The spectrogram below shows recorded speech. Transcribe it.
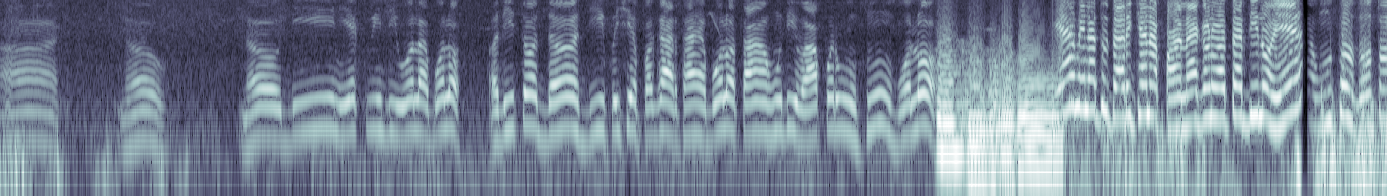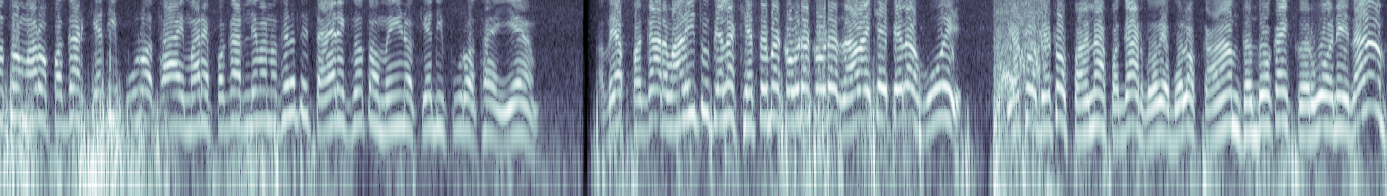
આઠ નવ નવ દિન એકવી દી ઓલા બોલો. હજી તો દસ દી પછી પગાર થાય. બોલો ત્યાં સુધી વાપરવું હું? બોલો. ક્યાં મેલા તું તારી છે પાના ગણો અત્યાર દીનો હે? હું તો જોતો તો મારો પગાર કેદી પૂરો થાય? મારે પગાર લેવાનો છે ને તે જોતો મહિનો કેદી પૂરો થાય એમ. હવે પગાર વાળી તું પેલા ખેતરમાં કવડા કવડા રાળા છે પેલા હોય. બેઠો બેઠો પાના પગાર ધોવે. બોલો કામ ધંધો કઈ કરવો નહીં. રામ!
